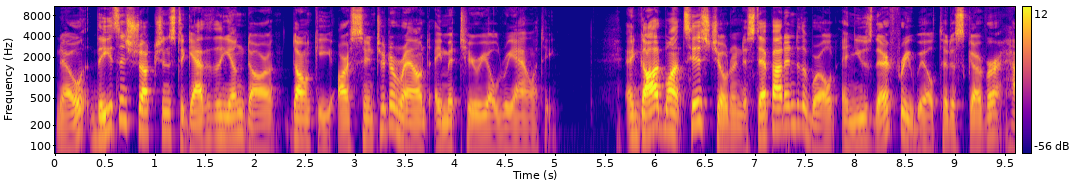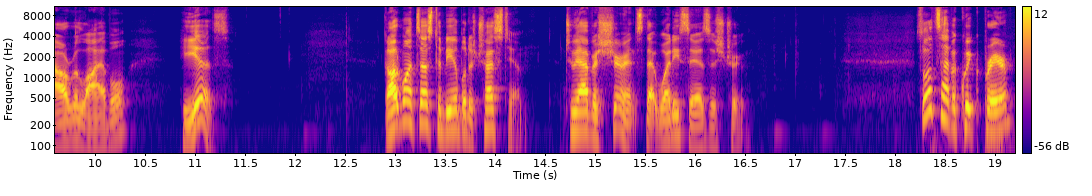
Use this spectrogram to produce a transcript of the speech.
No, these instructions to gather the young donkey are centered around a material reality. And God wants His children to step out into the world and use their free will to discover how reliable He is. God wants us to be able to trust Him, to have assurance that what He says is true. So let's have a quick prayer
